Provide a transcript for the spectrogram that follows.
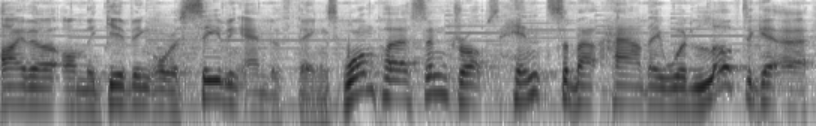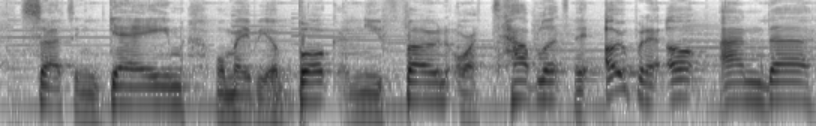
either on the giving or receiving end of things. One person drops hints about how they would love to get a certain game, or maybe a book, a new phone, or a tablet. They open it up and, uh,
